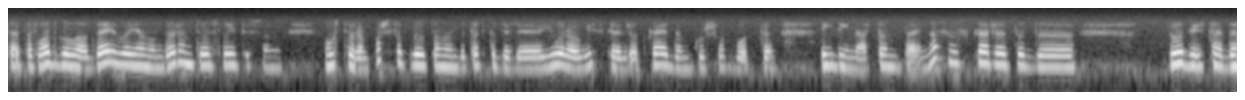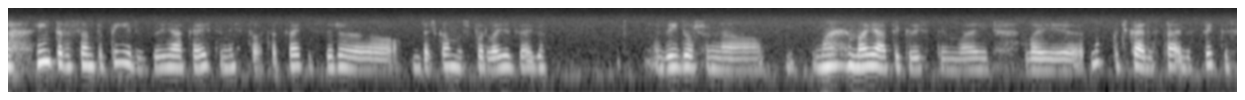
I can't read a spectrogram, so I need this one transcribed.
tātad Latgulā dzējojam un daram tos lītus un uztveram pašsaprotami, bet tad, kad ir uh, jūraugi izskaidrot kaidam, kurš varbūt uh, ikdienā ar tom tā nesaskara, tad uh, rodīs tāda interesanta pieredze, jā, ka Eistam izstāsta, ka tas ir, dēļ kam mums par vajadzīga zīdošana majā pikristim vai, vai nu, kādas tādas citas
